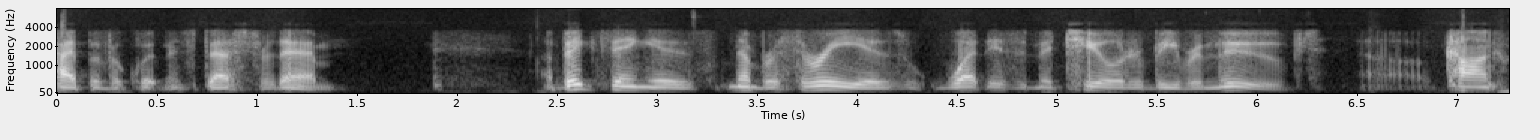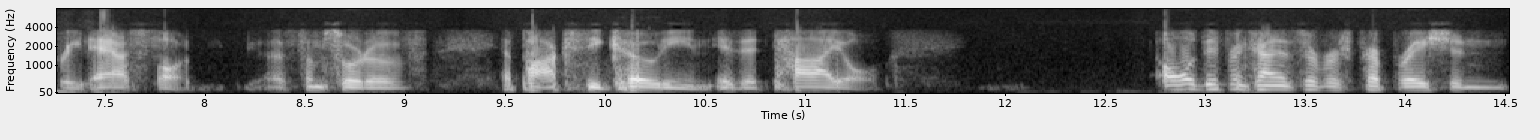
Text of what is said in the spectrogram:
type of equipment is best for them. A big thing is number three is what is the material to be removed? Uh, concrete, asphalt, some sort of epoxy coating. Is it tile? All different kinds of surface preparation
